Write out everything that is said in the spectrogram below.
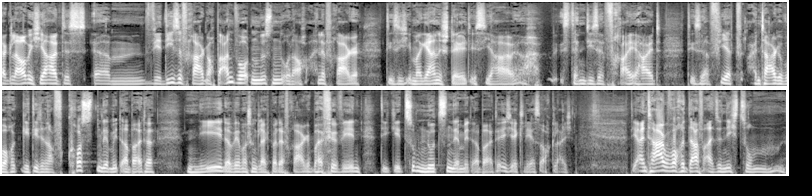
da glaube ich ja, dass ähm, wir diese Fragen auch beantworten müssen. Oder auch eine Frage, die sich immer gerne stellt, ist ja, ist denn diese Freiheit, diese vier Ein-Tage-Woche, geht die denn auf Kosten der Mitarbeiter? Nee, da wären wir schon gleich bei der Frage bei für wen. Die geht zum Nutzen der Mitarbeiter. Ich erkläre es auch gleich. Die Ein-Tage-Woche darf also nicht zum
